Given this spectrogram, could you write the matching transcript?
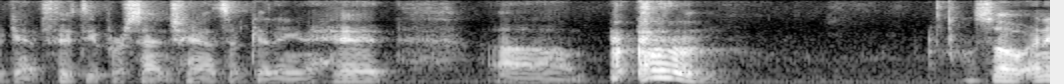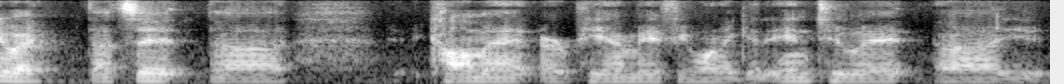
again, 50% chance of getting a hit. Um, so anyway, that's it. Uh, comment or PM me if you want to get into it, uh, you,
